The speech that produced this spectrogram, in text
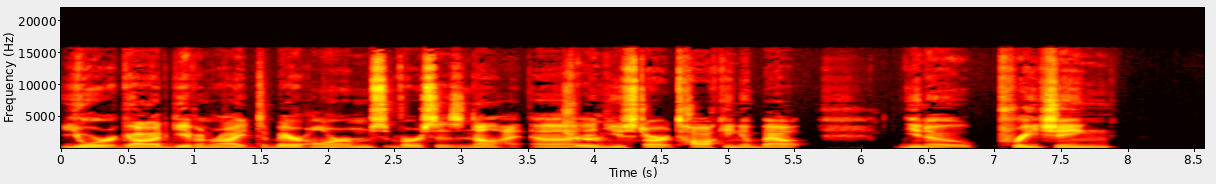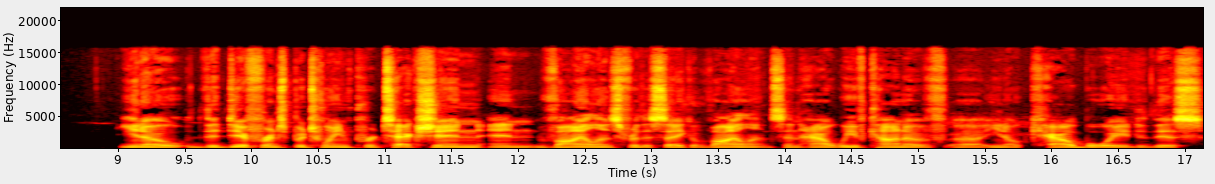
your god-given right to bear arms versus not uh Sure. and you start talking about you know preaching you know the difference between protection and violence for the sake of violence and how we've kind of uh, you know cowboyed this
